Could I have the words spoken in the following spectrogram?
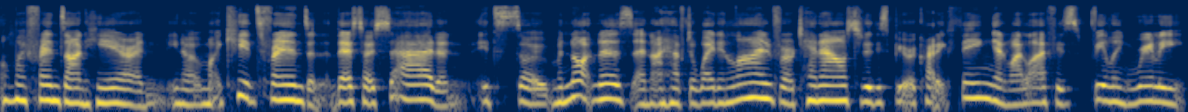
oh, my friends aren't here, and you know, my kids' friends, and they're so sad, and it's so monotonous, and I have to wait in line for ten hours to do this bureaucratic thing, and my life is feeling really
